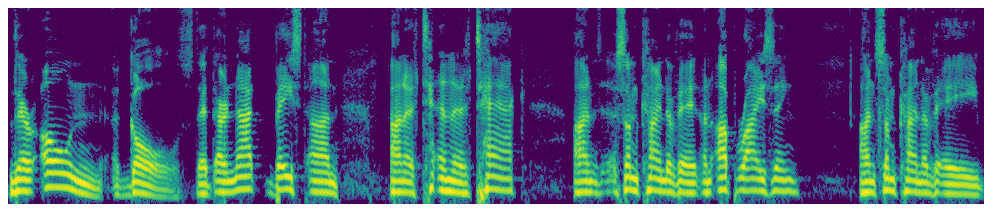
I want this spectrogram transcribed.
their own goals that are not based on on a, an attack, on some kind of a, an uprising, on some kind of a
